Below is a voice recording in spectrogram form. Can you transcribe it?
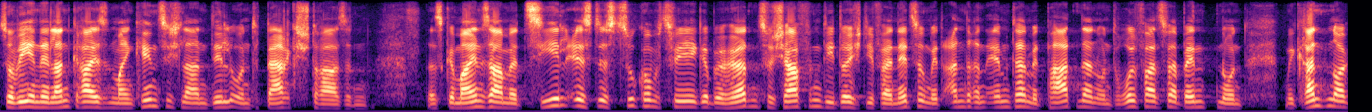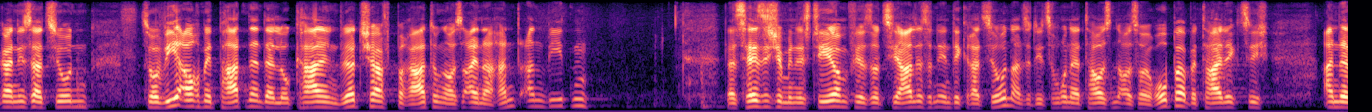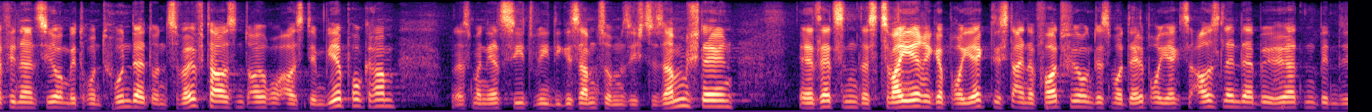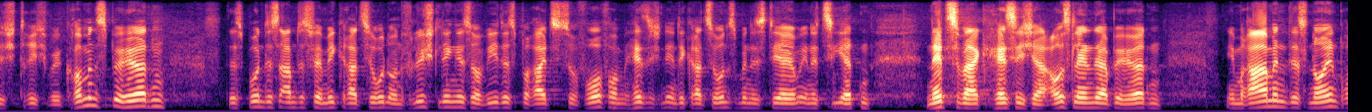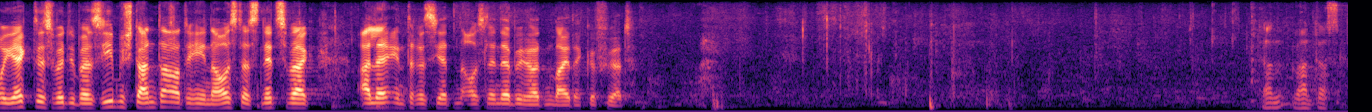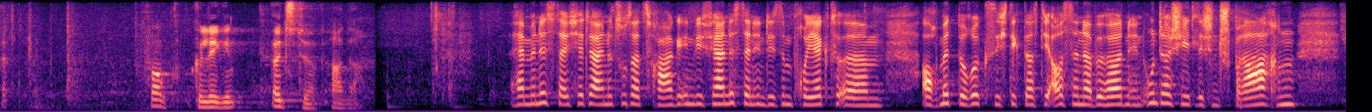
sowie in den Landkreisen Main-Kinzig, Lahn-Dill und Bergstraßen. Das gemeinsame Ziel ist es, zukunftsfähige Behörden zu schaffen, die durch die Vernetzung mit anderen Ämtern, mit Partnern und Wohlfahrtsverbänden und Migrantenorganisationen sowie auch mit Partnern der lokalen Wirtschaft Beratung aus einer Hand anbieten das Hessische Ministerium für Soziales und Integration, also die 200.000 aus Europa, beteiligt sich an der Finanzierung mit rund 112.000 Euro aus dem Wir-Programm, dass man jetzt sieht, wie die Gesamtsummen sich zusammenstellen. Setzen. Das zweijährige Projekt ist eine Fortführung des Modellprojekts Ausländerbehörden-Willkommensbehörden des Bundesamtes für Migration und Flüchtlinge sowie des bereits zuvor vom Hessischen Integrationsministerium initiierten Netzwerk hessischer Ausländerbehörden. Im Rahmen des neuen Projektes wird über sieben Standorte hinaus das Netzwerk aller interessierten Ausländerbehörden weitergeführt. Dann war das Frau Kollegin Öztürk-Ada. Herr Minister, ich hätte eine Zusatzfrage. Inwiefern ist denn in diesem Projekt ähm, auch mit berücksichtigt, dass die Ausländerbehörden in unterschiedlichen Sprachen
